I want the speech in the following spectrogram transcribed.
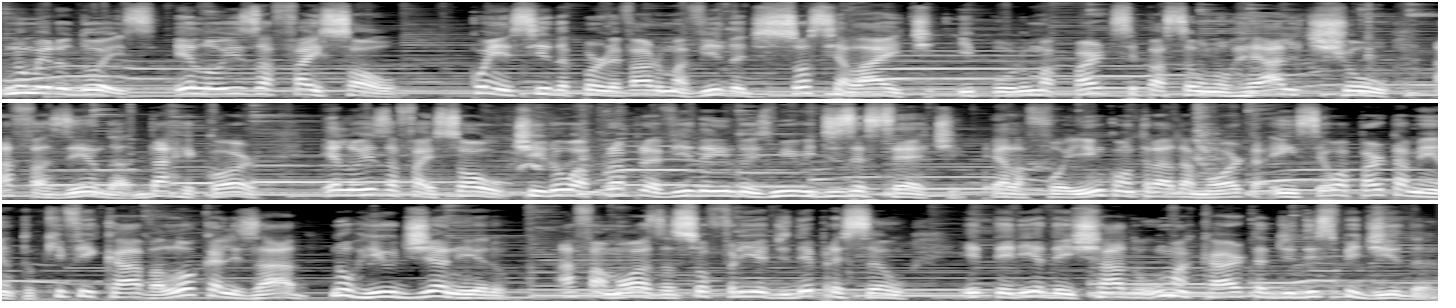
Número 2. Heloísa Faisol Conhecida por levar uma vida de socialite e por uma participação no reality show A Fazenda, da Record, Heloísa Faisol tirou a própria vida em 2017. Ela foi encontrada morta em seu apartamento, que ficava localizado no Rio de Janeiro. A famosa sofria de depressão e teria deixado uma carta de despedida.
